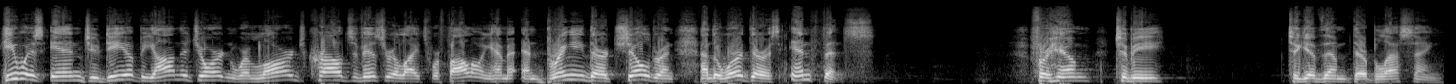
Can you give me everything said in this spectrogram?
he was in Judea beyond the Jordan where large crowds of Israelites were following him and bringing their children, and the word there is infants, for him to be, to give them their blessing.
